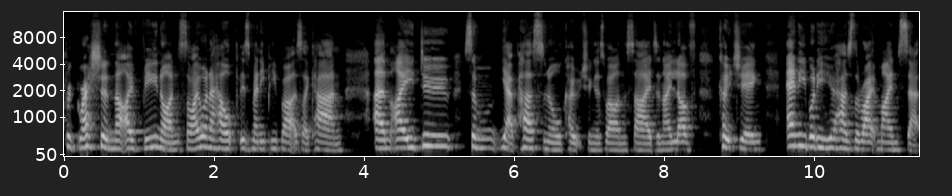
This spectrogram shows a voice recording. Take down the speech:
progression that I've been on. So I want to help as many people out as I can. Um, I do some, yeah, personal coaching as well on the side. And I love coaching anybody who has the right mindset,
